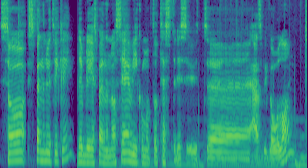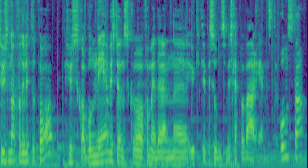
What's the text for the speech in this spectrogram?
Så spennende utvikling. Det blir spennende å se. Vi kommer til å teste disse ut uh, as we go along. Tusen takk for at du lyttet på. Husk å abonnere hvis du ønsker å få med deg den uh, ukentlige episoden som vi slipper hver eneste onsdag.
